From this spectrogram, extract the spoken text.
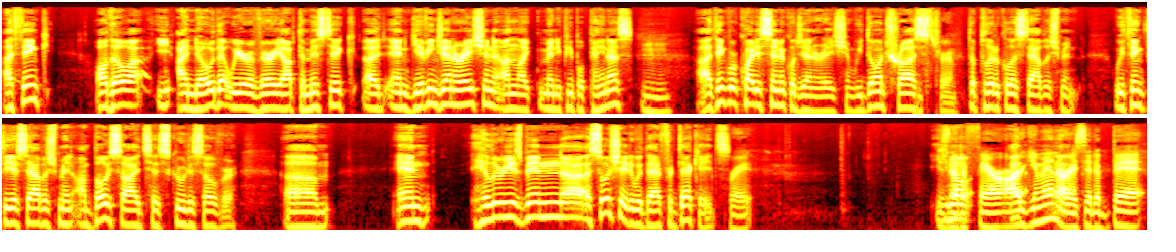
I think, although I, I know that we are a very optimistic uh, and giving generation, unlike many people paint us, I think we're quite a cynical generation. We don't trust the political establishment. We think the establishment on both sides has screwed us over, um, and Hillary has been uh, associated with that for decades. Right. Is You that know, a fair I- argument, or is it a bit?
